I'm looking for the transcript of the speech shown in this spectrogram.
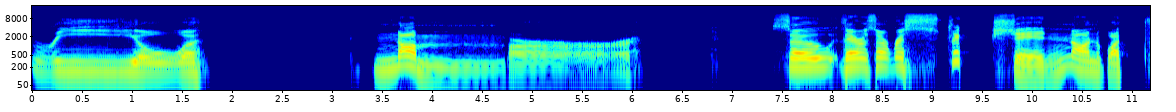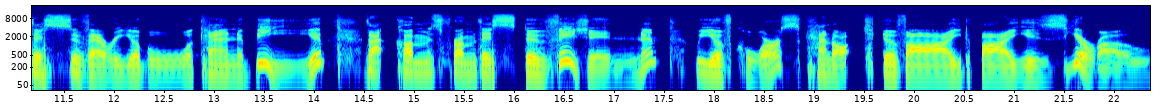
real number. So there's a restriction on what this variable can be that comes from this division. We, of course, cannot divide by zero.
